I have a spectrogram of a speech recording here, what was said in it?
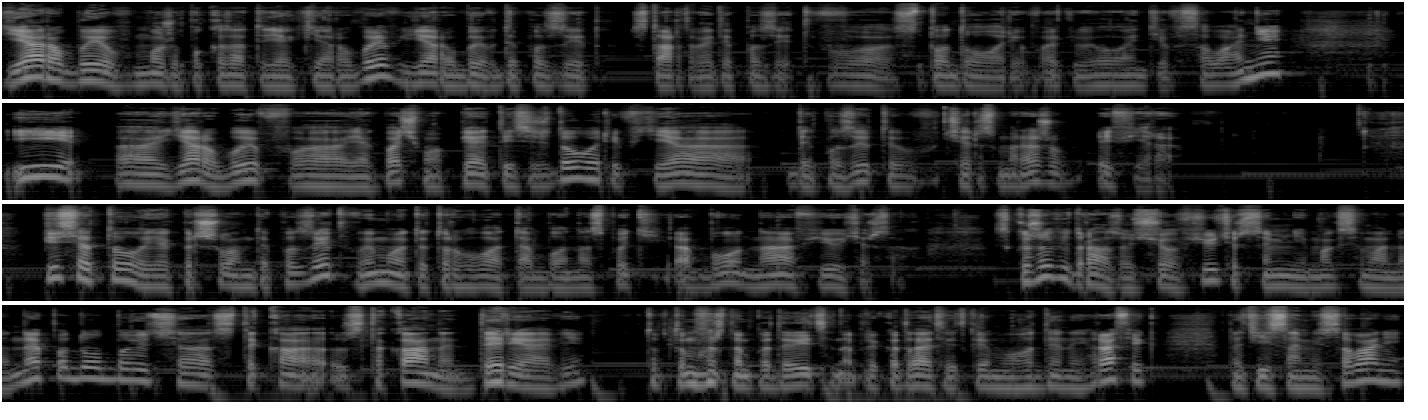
Я робив, можу показати, як я робив. Я робив депозит, стартовий депозит в 100 доларів в еквіваленті в Solana. І е, я робив, е, як бачимо, 5 тисяч доларів я депозитив через мережу ефіра. Після того, як прийшов вам депозит, ви можете торгувати або на споті, або на ф'ючерсах. Скажу відразу, що ф'ючерси мені максимально не подобаються, стика, стакани дереві. Тобто можна подивитися, наприклад, давайте відкриємо годинний графік на тій самій савані,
